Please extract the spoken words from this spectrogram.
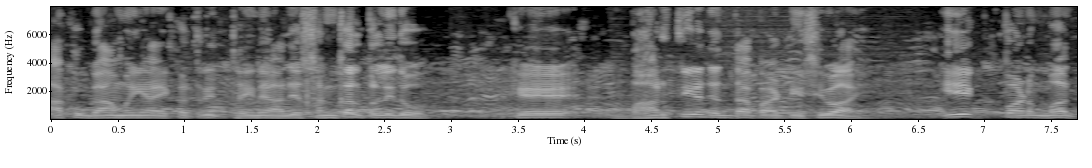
આખું ગામ અહીંયા એકત્રિત થઈને આજે સંકલ્પ લીધો કે ભારતીય જનતા પાર્ટી સિવાય એક પણ મત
